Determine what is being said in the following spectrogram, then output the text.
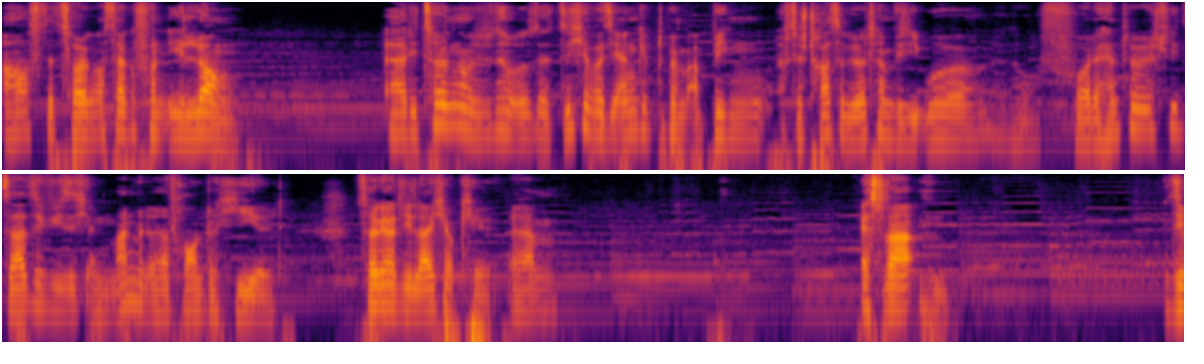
aus der Zeugenaussage von Elong. Äh, die Zeugen sind sicher, weil sie angibt, beim Abbiegen auf der Straße gehört haben, wie die Uhr so vor der Handtür schlief, sah sie, wie sich ein Mann mit einer Frau unterhielt. Zeuge hat die Leiche, okay, ähm. Es war, hm. Sie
